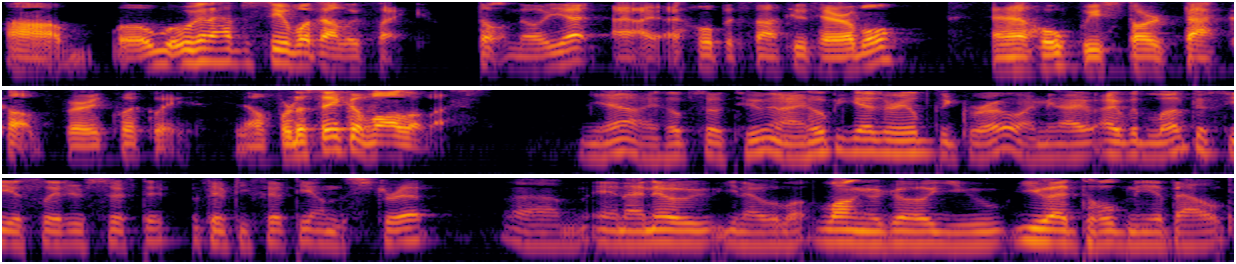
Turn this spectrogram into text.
um, we're gonna have to see what that looks like. Don't know yet. I, I hope it's not too terrible, and I hope we start back up very quickly. You know, for the sake of all of us. Yeah, I hope so too, and I hope you guys are able to grow. I mean, I, I would love to see a Slater's 50-50 on the strip. Um, and I know, you know, long ago you you had told me about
